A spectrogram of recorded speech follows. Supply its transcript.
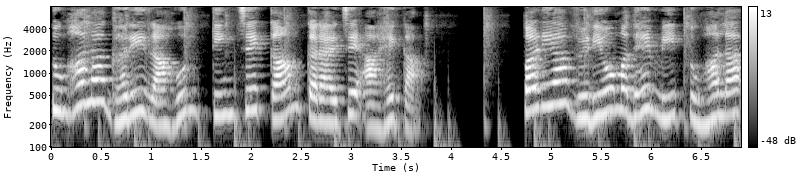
तुम्हाला घरी राहून टीमचे काम करायचे आहे का? पण या व्हिडिओमध्ये मी तुम्हाला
